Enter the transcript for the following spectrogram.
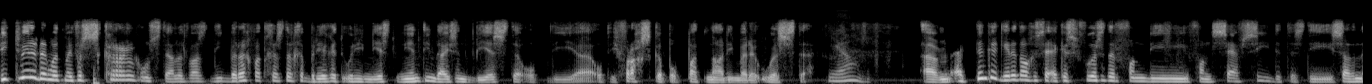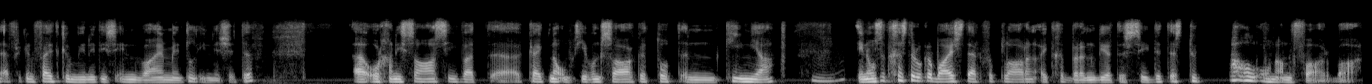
Die tweede ding wat my verskriklik ontstel het was die berig wat gister gebreek het oor die 19000 beeste op die uh, op die vragskip op pad na die Midde-Ooste. Ja. Ehm um, ek dink ek het dit al gesê ek is voorsitter van die van SAFC dit is die Southern African Faith Communities Environmental Initiative 'n uh, organisasie wat uh, kyk na omgewingsake tot in Kenia. Mm -hmm. En ons het gister ook 'n baie sterk verklaring uitgebring deur te sê dit is totaal onaanvaarbaar.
